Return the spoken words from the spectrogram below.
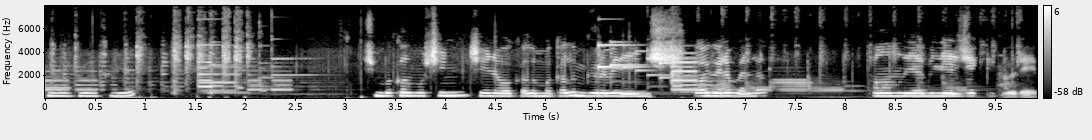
Sonra Şimdi bakalım o şeyin şeyine bakalım bakalım görevi neymiş. Daha görev ver. Tamamlayabilecek bir görev.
